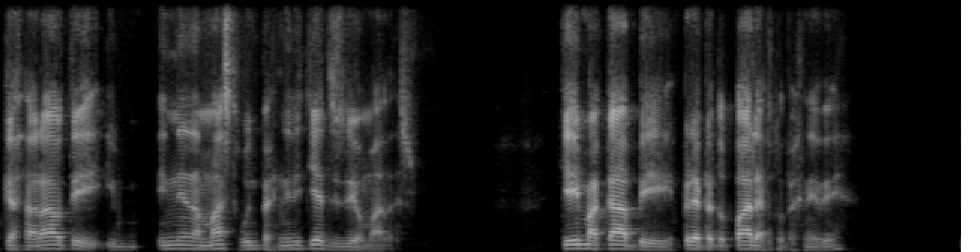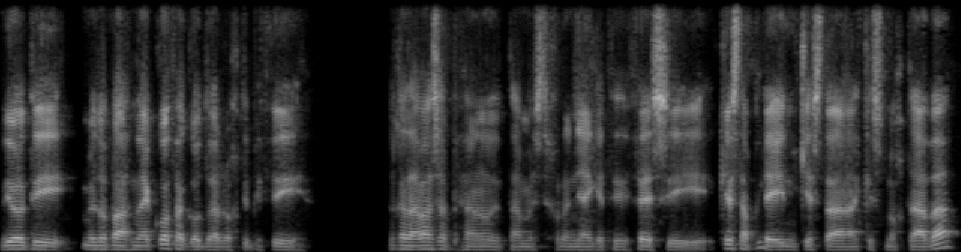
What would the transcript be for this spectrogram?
καθαρά ότι είναι ένα must-win παιχνίδι και για τις δύο ομάδες. Και η Μακάμπη πρέπει να το πάρει αυτό το παιχνίδι, διότι με το Παναθηναϊκό θα κονταροχτυπηθεί κατά βάσα πιθανότητα μες στη χρονιά για τη θέση και στα play και, στα, και στην οχτάδα.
